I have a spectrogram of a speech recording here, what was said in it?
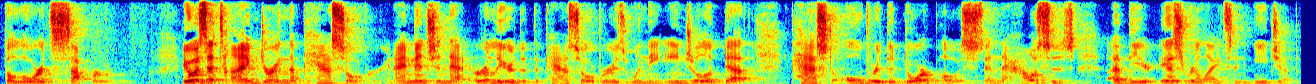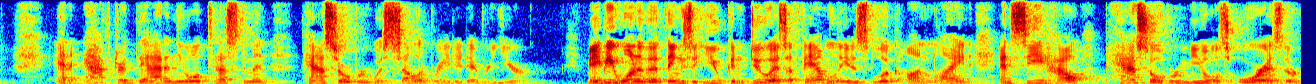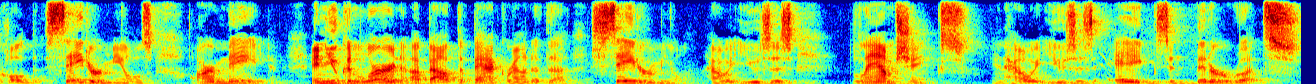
the Lord's Supper. It was a time during the Passover. And I mentioned that earlier that the Passover is when the angel of death passed over the doorposts and the houses of the Israelites in Egypt. And after that in the Old Testament, Passover was celebrated every year. Maybe one of the things that you can do as a family is look online and see how Passover meals, or as they're called, Seder meals, are made. And you can learn about the background of the Seder meal, how it uses lamb shanks, and how it uses eggs and bitter roots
